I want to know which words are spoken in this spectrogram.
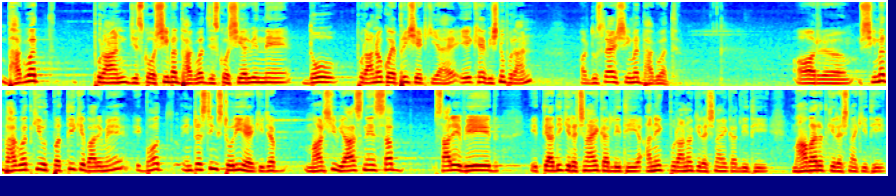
Bhagavat Purana जिसको, श्रीमद भागवत जिसको शेयरविंद ने दो पुराणों को अप्रिशिएट किया है, एक है विष्णु पुराण और दूसरा है श्रीमद भागवत। और श्रीमद् भागवत की उत्पत्ति के बारे में एक बहुत इंटरेस्टिंग स्टोरी है कि जब महर्षि व्यास ने सब, सारे वेद इत्यादि की रचनाएँ कर ली थी, अनेक पुराणों की रचनाएँ कर ली थी, महाभारत की रचना की थी,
